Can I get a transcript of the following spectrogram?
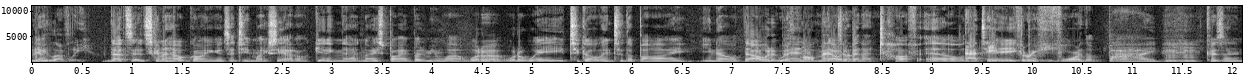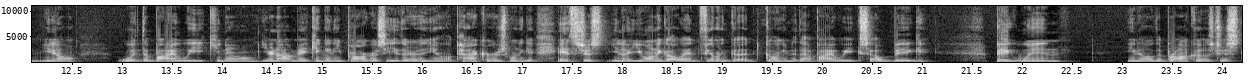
Going to Yeah. be lovely. that's it's going to help going against a team like Seattle, getting that nice bye. But I mean, wow, what a what a way to go into the bye. You know, that would have With been that would have been a tough L At to eight take. Mm-hmm. before the bye, because then you know. With the bye week, you know, you're not making any progress either. You know, the Packers win again. It's just, you know, you want to go in feeling good going into that bye week. So big, big win. You know, the Broncos just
